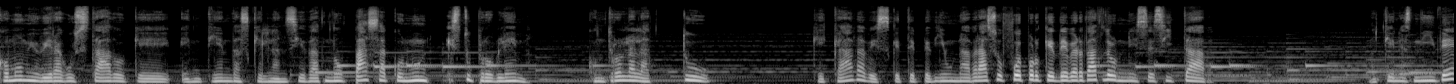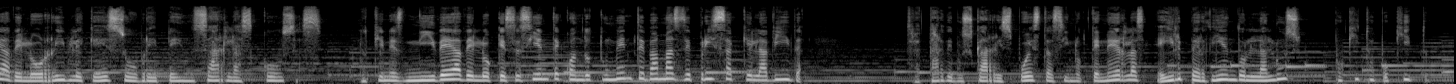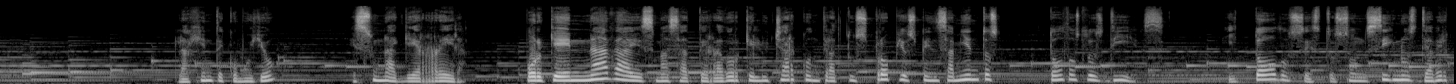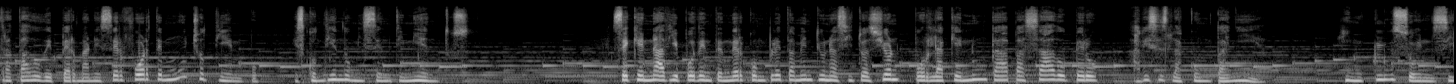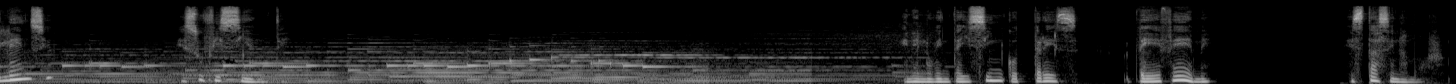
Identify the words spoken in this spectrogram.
¿Cómo me hubiera gustado que entiendas que la ansiedad no pasa con un es tu problema? Contrólala tú. Que cada vez que te pedí un abrazo fue porque de verdad lo necesitaba. No tienes ni idea de lo horrible que es sobrepensar las cosas. No tienes ni idea de lo que se siente cuando tu mente va más deprisa que la vida. Tratar de buscar respuestas sin obtenerlas e ir perdiendo la luz poquito a poquito. La gente como yo es una guerrera, porque nada es más aterrador que luchar contra tus propios pensamientos todos los días. Y todos estos son signos de haber tratado de permanecer fuerte mucho tiempo, escondiendo mis sentimientos. Sé que nadie puede entender completamente una situación por la que nunca ha pasado, pero a veces la compañía, incluso en silencio, es suficiente. En el 95.3 de FM estás en amor.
